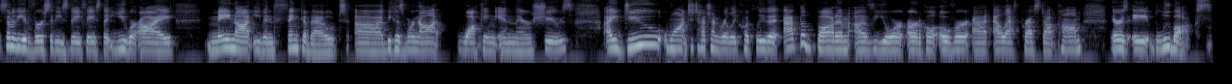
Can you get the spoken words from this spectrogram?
some of the adversities they face that you or I may not even think about uh, because we're not walking in their shoes. I do want to touch on really quickly that at the bottom of your article over at lfpress.com, there's a blue box.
